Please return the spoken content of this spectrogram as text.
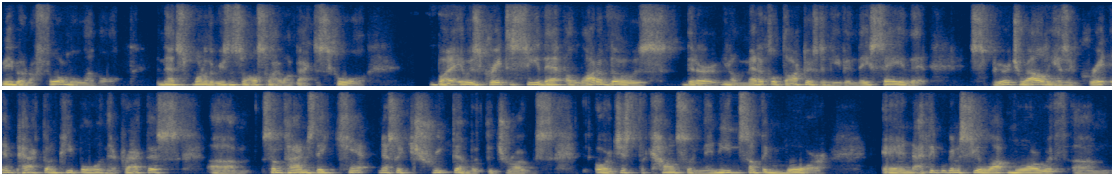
maybe on a formal level. And that's one of the reasons also I went back to school but it was great to see that a lot of those that are you know medical doctors and even they say that spirituality has a great impact on people in their practice um, sometimes they can't necessarily treat them with the drugs or just the counseling they need something more and i think we're going to see a lot more with um,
